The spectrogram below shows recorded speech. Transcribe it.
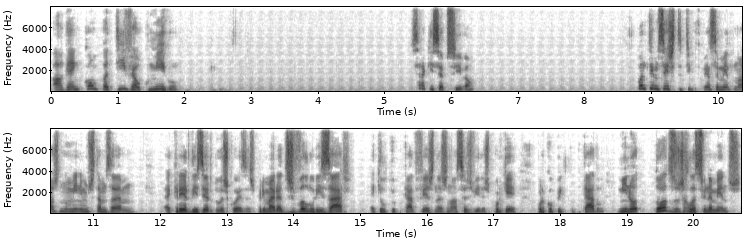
alguém compatível comigo. Será que isso é possível? Quando temos este tipo de pensamento, nós, no mínimo, estamos a, a querer dizer duas coisas. Primeiro, a desvalorizar aquilo que o pecado fez nas nossas vidas. Porquê? Porque o pecado minou todos os relacionamentos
